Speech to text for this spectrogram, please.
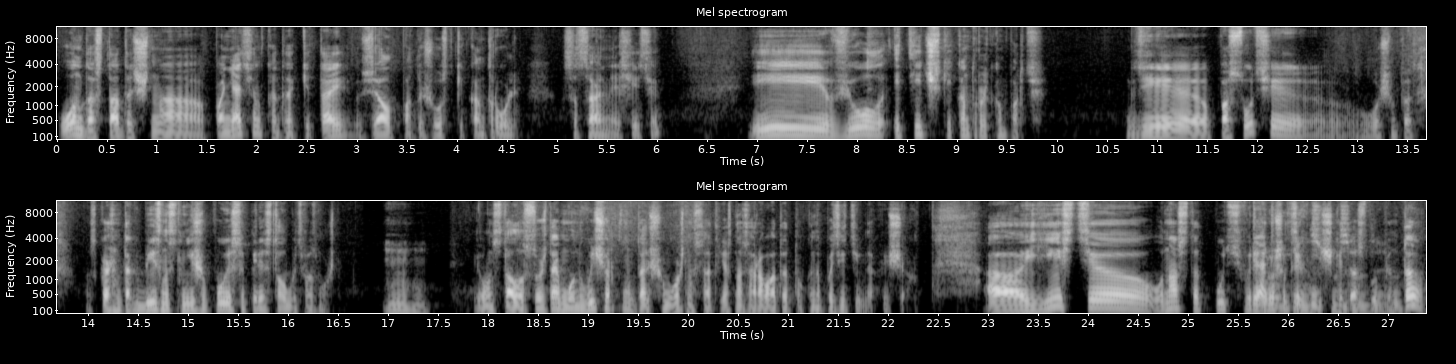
Он достаточно понятен, когда Китай взял под жесткий контроль социальные сети и ввел этический контроль Компартии, где, по сути, в общем-то, скажем так, бизнес ниже пояса перестал быть возможным. Угу. И он стал осуждаем, он вычеркнут, дальше можно, соответственно, зарабатывать только на позитивных вещах. А, есть э, у нас этот путь вряд ли технически доступен. Да, да,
